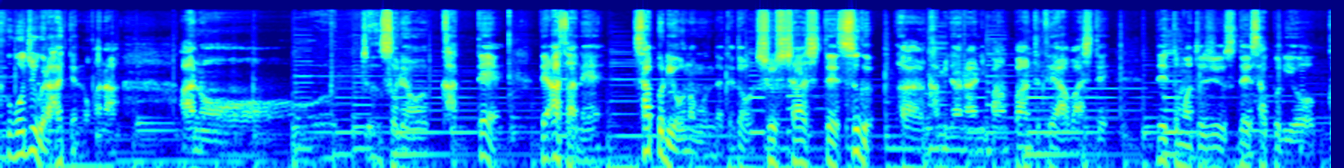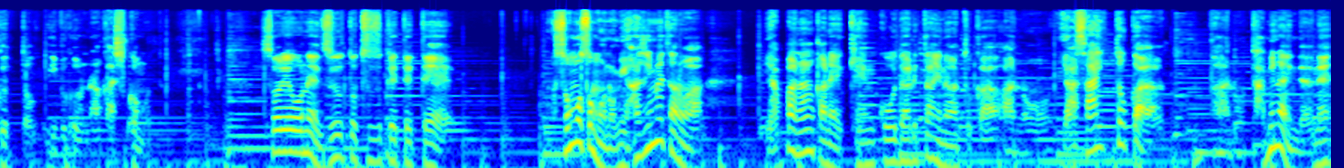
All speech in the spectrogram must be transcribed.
?250 ぐらい入ってんのかな？あのー、それを買って、で、朝ね、サプリを飲むんだけど、出社してすぐ神棚にパンパンって手を合わせて、で、トマトジュースでサプリをグッと胃袋に流し込む。それをね、ずっと続けてて、そもそも飲み始めたのは、やっぱなんかね、健康でありたいなとか、あの、野菜とか、あの、食べないんだよね。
